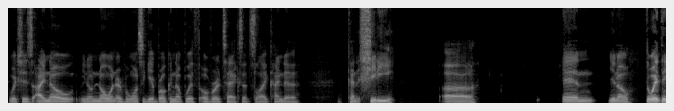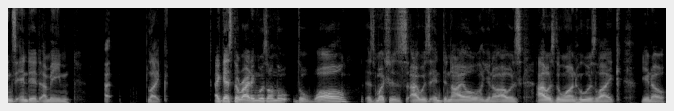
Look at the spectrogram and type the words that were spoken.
which is i know you know no one ever wants to get broken up with over a text. That's like kind of kind of shitty uh and you know the way things ended i mean I, like i guess the writing was on the the wall as much as i was in denial you know i was i was the one who was like you know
